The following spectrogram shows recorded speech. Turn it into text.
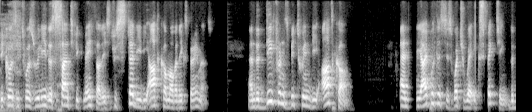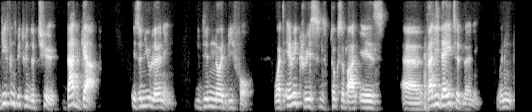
because it was really the scientific method, is to study the outcome of an experiment. And the difference between the outcome and the hypothesis, what you were expecting, the difference between the two, that gap is a new learning you didn't know it before. What Eric Ries talks about is uh, validated learning. When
